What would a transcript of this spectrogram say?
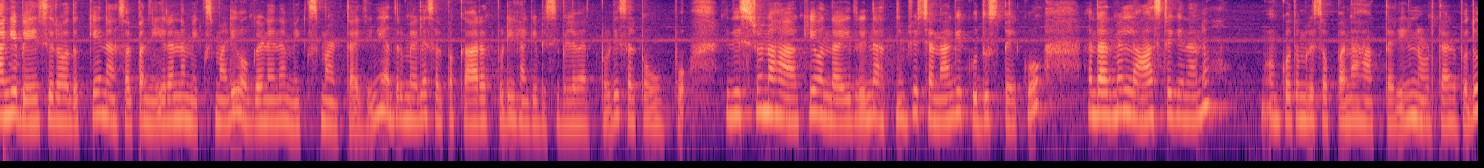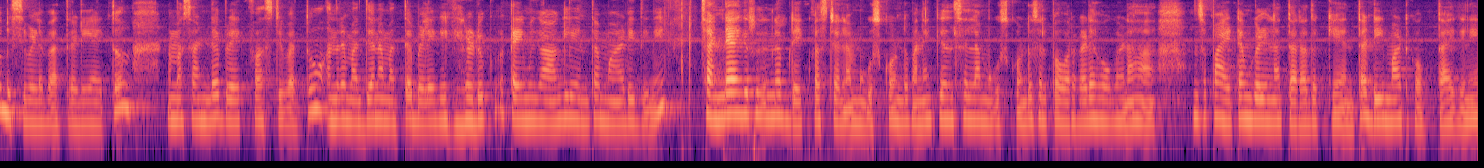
ಹಾಗೆ ಬೇಯಿಸಿರೋದಕ್ಕೆ ನಾನು ಸ್ವಲ್ಪ ನೀರನ್ನು ಮಿಕ್ಸ್ ಮಾಡಿ, ಒಗ್ಗರಣೆನ ಮಿಕ್ಸ್ ಮಾಡ್ತಾ ಇದ್ದೀನಿ. ಅದ್ರ ಮೇಲೆ ಸ್ವಲ್ಪ ಖಾರದ ಪುಡಿ, ಹಾಗೆ ಬಿಸಿಬೇಳೆಬಾತ್ ಪುಡಿ, ಸ್ವಲ್ಪ ಉಪ್ಪು. ಇದಿಷ್ಟನ್ನು ಹಾಕಿ ಒಂದು ಐದರಿಂದ ಹತ್ತು ನಿಮಿಷ ಚೆನ್ನಾಗಿ ಕುದಿಸ್ಬೇಕು. ಅದಾದಮೇಲೆ ಲಾಸ್ಟಿಗೆ ನಾನು ಕೊತ್ತಂಬರಿ ಸೊಪ್ಪನ್ನು ಹಾಕ್ತಾಯಿದ್ದೀನಿ ನೋಡ್ತಾ ಇರ್ಬೋದು ಬಿಸಿಬೇಳೆಬಾತ್ ರೆಡಿ ಆಯಿತು. ನಮ್ಮ ಸಂಡೇ ಬ್ರೇಕ್ಫಾಸ್ಟ್ ಇವತ್ತು, ಅಂದರೆ ಮಧ್ಯಾಹ್ನ ಮತ್ತು ಬೆಳಗ್ಗೆ ಎರಡಕ್ಕೂ ಟೈಮಿಗೆ ಆಗಲಿ ಅಂತ ಮಾಡಿದ್ದೀನಿ. ಸಂಡೇ ಆಗಿರೋದ್ರಿಂದ ಬ್ರೇಕ್ಫಾಸ್ಟ್ ಎಲ್ಲ ಮುಗಿಸ್ಕೊಂಡು, ಮನೆ ಕೆಲಸ ಎಲ್ಲ ಮುಗಿಸ್ಕೊಂಡು ಸ್ವಲ್ಪ ಹೊರಗಡೆ ಹೋಗೋಣ, ಒಂದು ಸ್ವಲ್ಪ ಐಟಮ್ಗಳನ್ನ ತರೋದಕ್ಕೆ ಅಂತ ಡಿಮಾರ್ಟ್ಗೆ ಹೋಗ್ತಾ ಇದ್ದೀನಿ.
